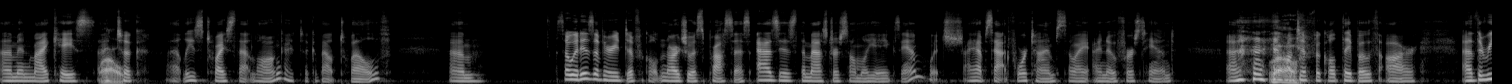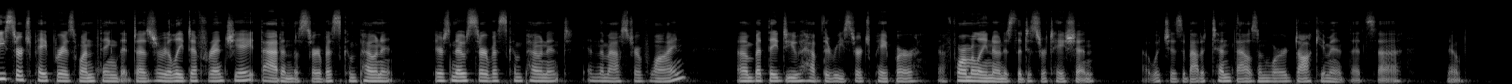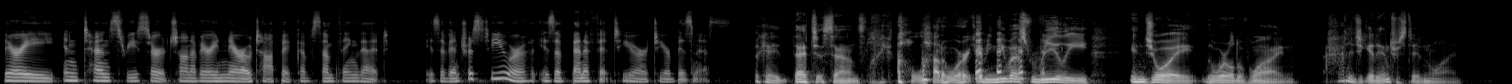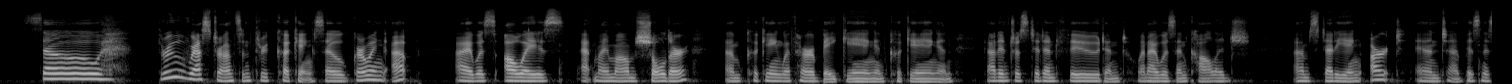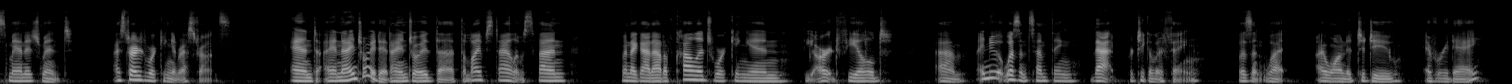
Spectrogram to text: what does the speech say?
Um, in my case, wow. I took at least twice that long. I took about 12. Um, so it is a very difficult and arduous process, as is the Master Sommelier exam, which I have sat four times, so I, I know firsthand uh, wow. how difficult they both are. Uh, the research paper is one thing that does really differentiate that and the service component. There's no service component in the Master of Wine, um, but they do have the research paper, uh, formerly known as the dissertation, uh, which is about a 10,000 word document that's uh, you know very intense research on a very narrow topic of something that is of interest to you or is of benefit to your to your business. Okay, that just sounds like a lot of work. I mean, you must really enjoy the world of wine. How did you get interested in wine? So, through restaurants and through cooking. So, growing up, I was always at my mom's shoulder, um, cooking with her, baking and cooking, and got interested in food. And when I was in college, um, studying art and uh, business management, I started working in restaurants, and and I enjoyed it. I enjoyed the the lifestyle. It was fun. When I got out of college, working in the art field, um, I knew it wasn't something that particular thing wasn't what I wanted to do every day,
